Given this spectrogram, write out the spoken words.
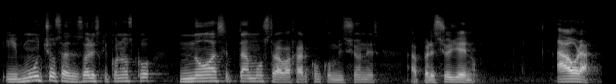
y muchos asesores que conozco, no aceptamos trabajar con comisiones a precio lleno. Ahora,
